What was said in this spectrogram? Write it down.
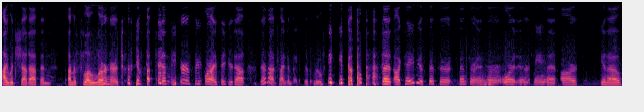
I would shut up. And I'm a slow learner. It took me about 10 years before I figured out they're not trying to make this movie, you know. but Octavia Spencer, Spencer and her Orit Entertainment are, you know,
